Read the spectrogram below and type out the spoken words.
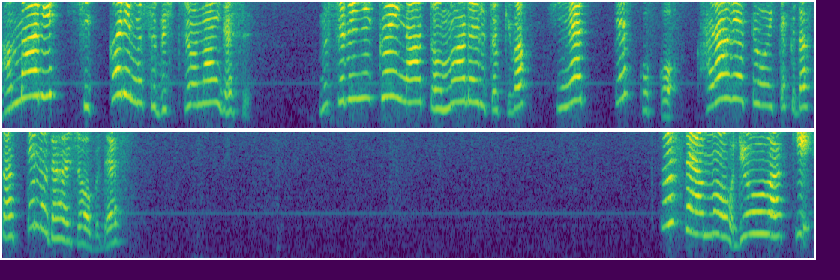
あまりしっかり結ぶ必要ないです。結びにくいなと思われる時はひねってここからげておいてくださっても大丈夫です。そしたらもう両脇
